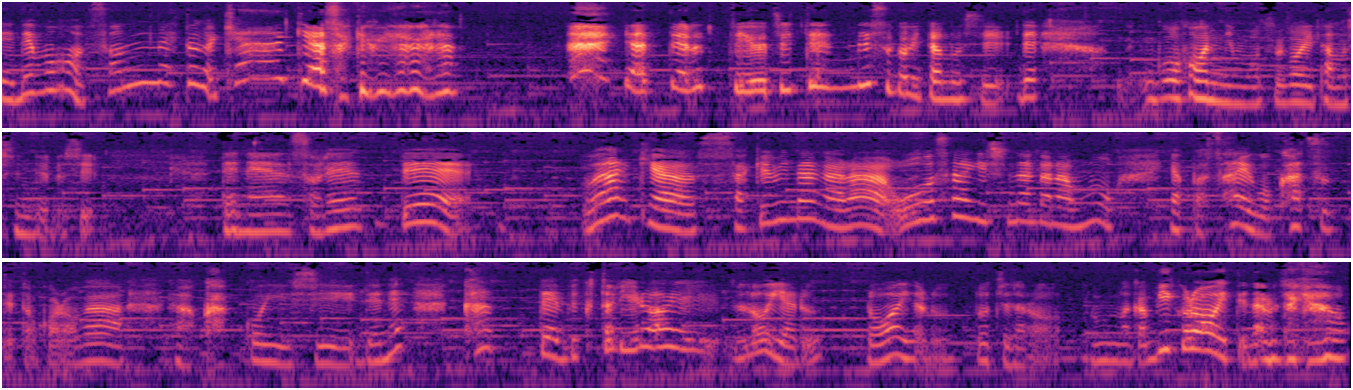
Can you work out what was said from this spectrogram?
ででもそんな人がキャーキャー叫びながら やってるっていう時点ですごい楽しい。でご本人もすごい楽しんでるし。でねそれでワーキャー叫びながら大騒ぎしながらもやっぱ最後勝つってところがかっこいいし。でね勝ってビクトリーロイヤルロワイヤル？どっちだろう？なんかビクロイってなるんだけど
